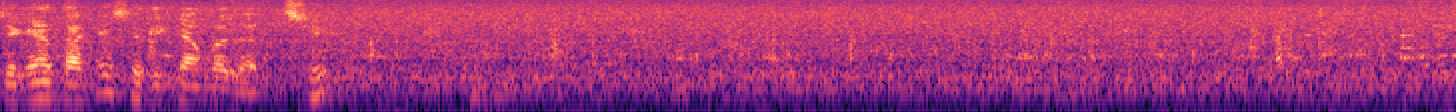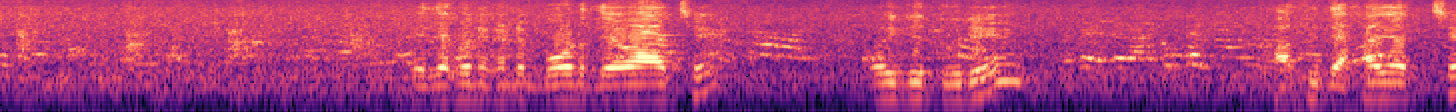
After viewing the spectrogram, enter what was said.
যেখানে থাকে, সেদিকে আমরা যাচ্ছি। এই দেখুন এখানে বোর্ড দেওয়া আছে। ওই যে দূরে হাতি দেখা যাচ্ছে।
